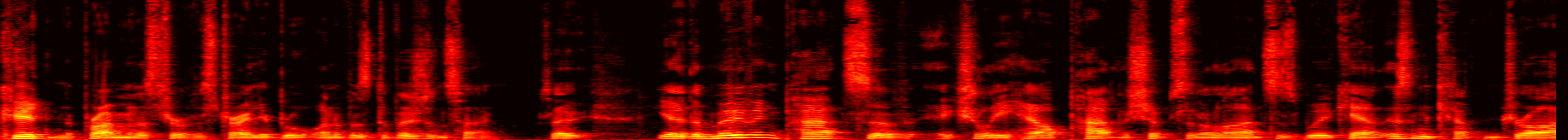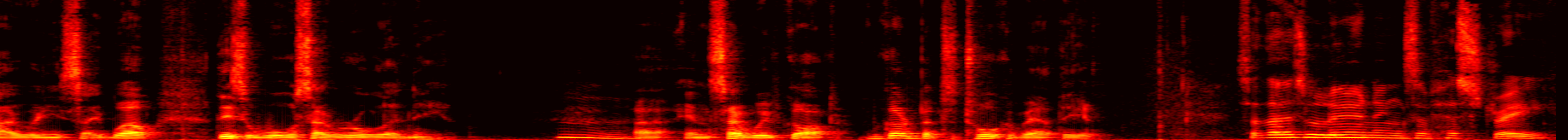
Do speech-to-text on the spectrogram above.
Curtin, the Prime Minister of Australia, brought one of his divisions home. So, you know, the moving parts of actually how partnerships and alliances work out isn't cut and dry when you say, well, there's a war, so we're all in here. Uh, and so we've got we've got a bit to talk about there. So those learnings of history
